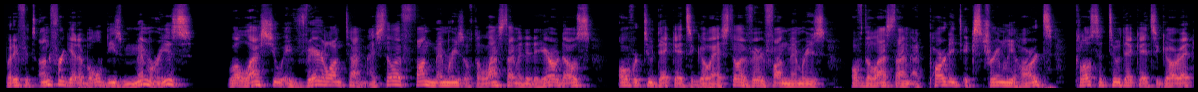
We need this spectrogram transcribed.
but if it's unforgettable, these memories will last you a very long time. I still have fond memories of the last time I did a hero dose over two decades ago. I still have very fond memories of the last time I partied extremely hard, close to two decades ago, right?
